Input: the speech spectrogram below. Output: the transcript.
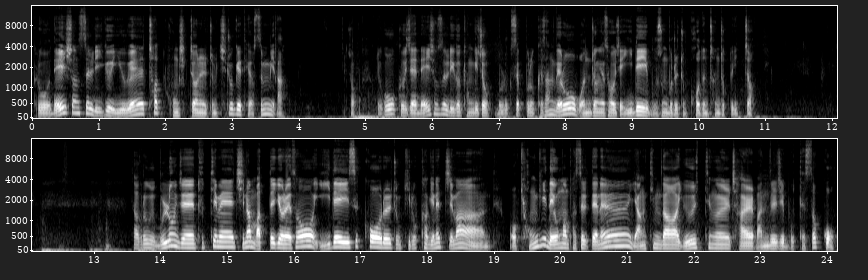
그리고 네이션스 리그 이후에 첫 공식전을 좀 치르게 되었습니다. 그리고 그 이제 네이션스 리그 경기죠. 뭐 룩셈부르크 상대로 원정에서 이제 2대2 무승부를 좀 거둔 전적도 있죠. 자, 그리고 물론 이제 두 팀의 지난 맞대결에서 2대2 스코어를 좀 기록하긴 했지만, 어, 경기 내용만 봤을 때는 양 팀 다 유효팅을 잘 만들지 못했었고,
